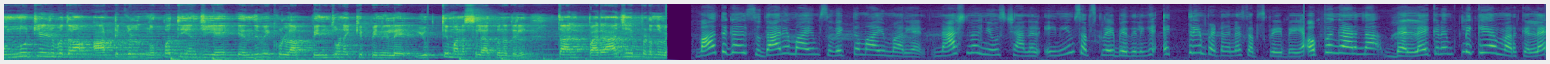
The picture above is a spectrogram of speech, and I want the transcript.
മുന്നൂറ്റി എഴുപത് ആർട്ടിക്കിൾ മുപ്പത്തിയഞ്ച് എ എന്നിവയ്ക്കുള്ള പിന്തുണയ്ക്ക് പിന്നിലെ യുക്തി മനസ്സിലാക്കുന്നതിൽ താൻ പരാജയപ്പെടുന്നു വാർത്തകൾ സുതാര്യമായും സുവ്യക്തമായും അറിയാൻ നാഷണൽ ന്യൂസ് ചാനൽ ഇനിയും സബ്സ്ക്രൈബ് ചെയ്തില്ലെങ്കിൽ എത്രയും പെട്ടെന്ന് തന്നെ സബ്സ്ക്രൈബ് ചെയ്യുക. ഒപ്പം കാണുന്ന ബെല്ലൈക്കണും ക്ലിക്ക് ചെയ്യാൻ മറക്കല്ലേ?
